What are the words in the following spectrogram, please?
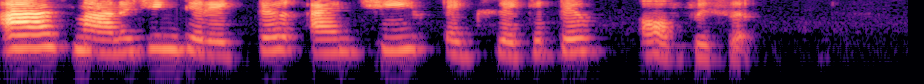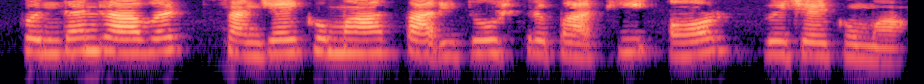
as Managing Director and Chief Executive Officer? Kundan Rawat, Sanjay Kumar, Paritosh Tripathi or Vijay Kumar?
